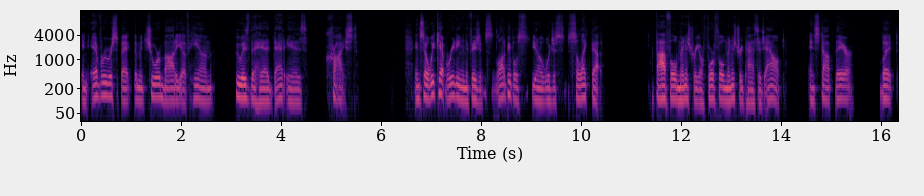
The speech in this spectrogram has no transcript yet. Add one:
in every respect the mature body of Him who is the head, that is Christ. And so we kept reading in Ephesians. A lot of people, you know, would just select that fivefold ministry or fourfold ministry passage out and stop there. But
